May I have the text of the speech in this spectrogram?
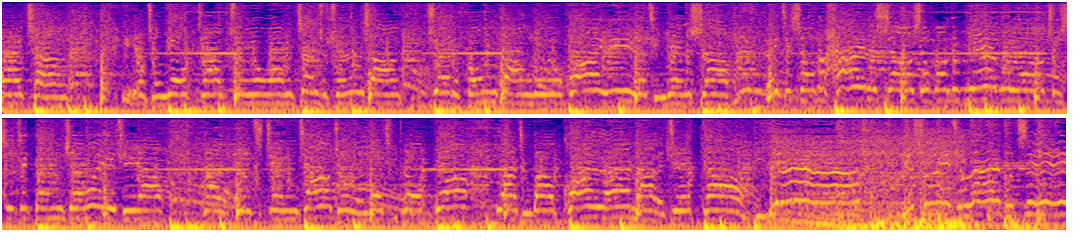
在场，有唱有跳，就勇往地争取全场，绝对疯狂，不用怀疑，热情燃烧，背起手都还能笑，消防都灭不了，全世界跟着我一起摇，快乐一起尖叫，就让热情破表，拉紧把快乐拿来解套，yeah，别说已经来不及。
